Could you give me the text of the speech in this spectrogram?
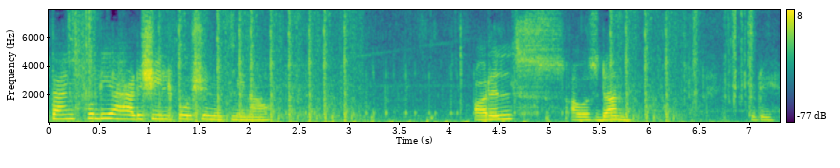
Thankfully, I had a shield potion with me now. Or else, I was done today.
